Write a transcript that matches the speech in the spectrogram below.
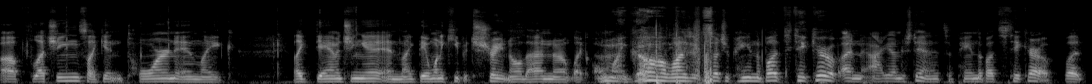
uh, fletchings, like getting torn and like like damaging it and like they want to keep it straight and all that and they're like oh my god why is it such a pain in the butt to take care of and i understand it's a pain in the butt to take care of but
